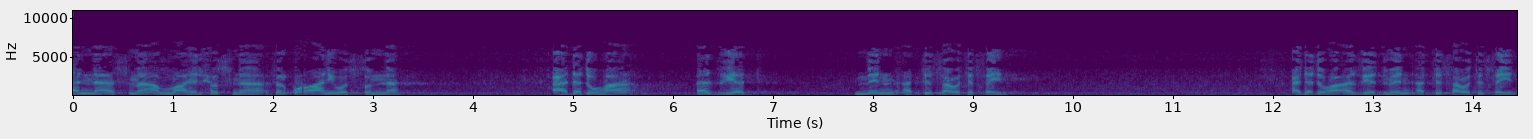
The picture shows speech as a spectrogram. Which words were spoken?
أن أسماء الله الحسنى في القرآن والسنة عددها أزيد من التسعة وتسعين. عددها أزيد من التسعة وتسعين.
